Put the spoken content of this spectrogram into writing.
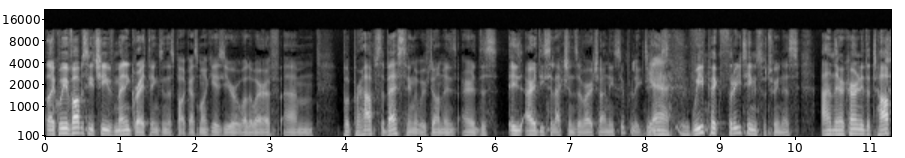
like we've obviously achieved many great things in this podcast, Mikey, as you're well aware of. Um, but perhaps the best thing that we've done is are this is are the selections of our Chinese Super League teams. Yeah. we've picked three teams between us, and they're currently the top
